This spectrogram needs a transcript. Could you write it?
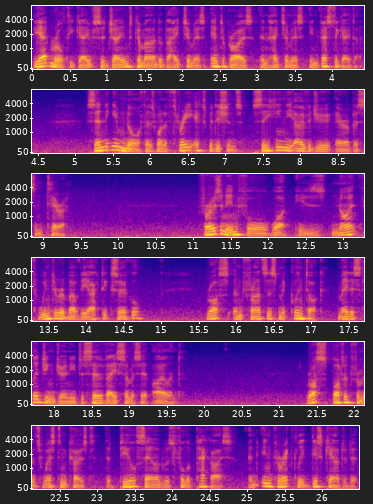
the Admiralty gave Sir James command of the HMS Enterprise and HMS Investigator, sending him north as one of three expeditions seeking the overdue Erebus and Terror. Frozen in for what, his ninth winter above the Arctic Circle, Ross and Francis McClintock made a sledging journey to survey Somerset Island. Ross spotted from its western coast that Peel Sound was full of pack ice and incorrectly discounted it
